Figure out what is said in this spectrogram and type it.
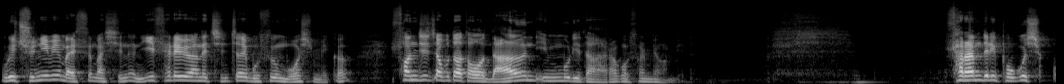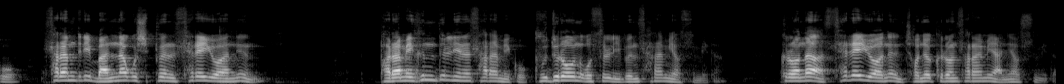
우리 주님이 말씀하시는 이 세례 요한의 진짜의 모습은 무엇입니까? 선지자보다 더 나은 인물이다라고 설명합니다. 사람들이 보고 싶고 사람들이 만나고 싶은 세례 요한은 바람에 흔들리는 사람이고 부드러운 옷을 입은 사람이었습니다. 그러나 세례 요한은 전혀 그런 사람이 아니었습니다.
